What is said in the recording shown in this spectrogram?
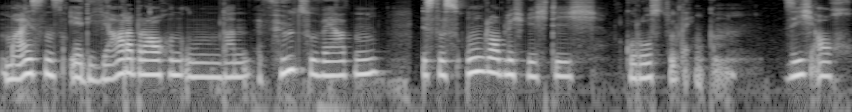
meistens eher die Jahre brauchen, um dann erfüllt zu werden, ist es unglaublich wichtig, groß zu denken, sich auch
